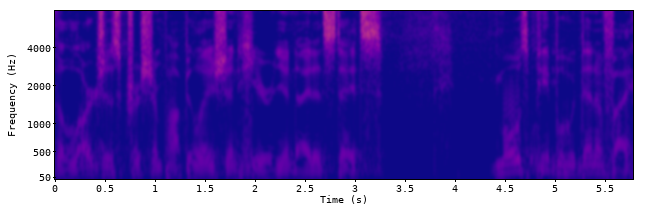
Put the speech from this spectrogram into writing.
the largest Christian population here in the United States, most people who identify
